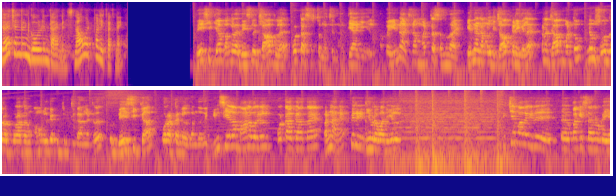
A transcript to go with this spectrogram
Jayachandran golden and Diamonds, now at Palikatnai. பேசிக்கா பங்களாதேஷ்ல ஜாப்ல கோட்டா சிஸ்டம் வச்சிருந்தாங்க தியாகிகள். அப்ப என்ன ஆச்சுன்னா மற்ற சமுதாயம் என்ன நம்மளுக்கு ஜாப் கிடைக்கல ஆனா ஜாப் மட்டும் இன்னும் சுதந்திர போராட்டம் அவங்களுக்கே கொடுத்து வச்சிருக்காங்கன்றது ஒரு பேசிக்கா போராட்டங்கள் வந்தது. இன்சியலா மாணவர்கள் கோட்டாக்காக தான் பண்ணாங்க பிறகு தீவிரவாதிகள் நிச்சயமாக இது பாகிஸ்தானுடைய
